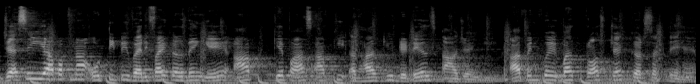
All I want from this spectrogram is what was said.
जैसे ही आप अपना ओटीपी वेरीफाई कर देंगे, आपके पास आपकी आधार की डिटेल्स आ जाएँगी। आप इनको एक बार क्रॉस चेक कर सकते हैं।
